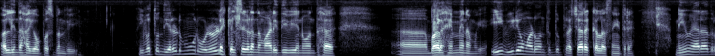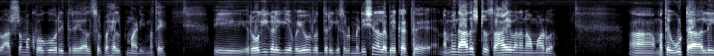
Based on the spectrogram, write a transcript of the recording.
ಅಲ್ಲಿಂದ ಹಾಗೆ ವಾಪಸ್ ಬಂದ್ವಿ. ಇವತ್ತೊಂದು ಎರಡು, ಮೂರು ಒಳ್ಳೊಳ್ಳೆ ಕೆಲಸಗಳನ್ನು ಮಾಡಿದ್ದೀವಿ ಎನ್ನುವಂತಹ ಭಾಳ ಹೆಮ್ಮೆ ನಮಗೆ. ಈ ವಿಡಿಯೋ ಮಾಡುವಂಥದ್ದು ಪ್ರಚಾರಕ್ಕಲ್ಲ ಸ್ನೇಹಿತರೆ. ನೀವು ಯಾರಾದರೂ ಆಶ್ರಮಕ್ಕೆ ಹೋಗುವವರಿದ್ದರೆ ಅಲ್ಲಿ ಸ್ವಲ್ಪ ಹೆಲ್ಪ್ ಮಾಡಿ. ಮತ್ತು ಈ ರೋಗಿಗಳಿಗೆ, ವಯೋವೃದ್ಧರಿಗೆ ಸ್ವಲ್ಪ ಮೆಡಿಷನ್ ಎಲ್ಲ ಬೇಕಾಗ್ತದೆ. ನಮ್ಮಿಂದ ಆದಷ್ಟು ಸಹಾಯವನ್ನು ನಾವು ಮಾಡುವ. ಮತ್ತು ಊಟ, ಅಲ್ಲಿ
